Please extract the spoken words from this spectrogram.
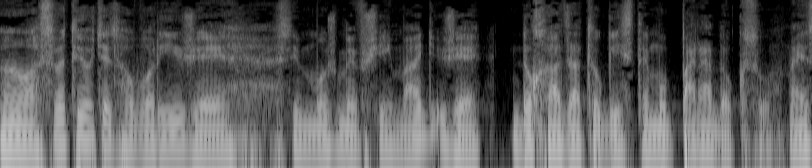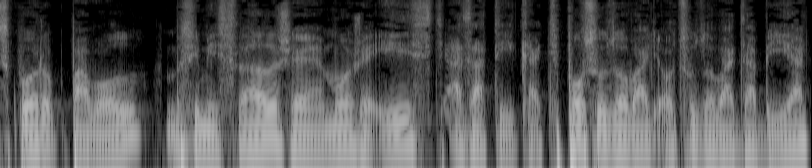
No a svätý Otec hovorí, že si môžeme všímať, že dochádza tu k istému paradoxu. Najskôr Pavol si myslel, že môže ísť a zatýkať, posudzovať, odsudzovať, zabíjať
